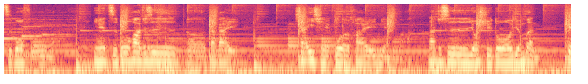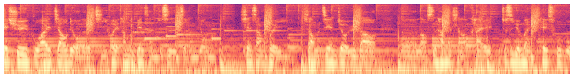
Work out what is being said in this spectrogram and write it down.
直播服务嘛，因为直播的话就是呃，大概现在疫情也过了快一年了嘛，那就是有许多原本可以去国外交流的机会，他们变成就是只能用线上会议。像我们之前就有遇到呃老师他们想要开，就是原本可以出国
